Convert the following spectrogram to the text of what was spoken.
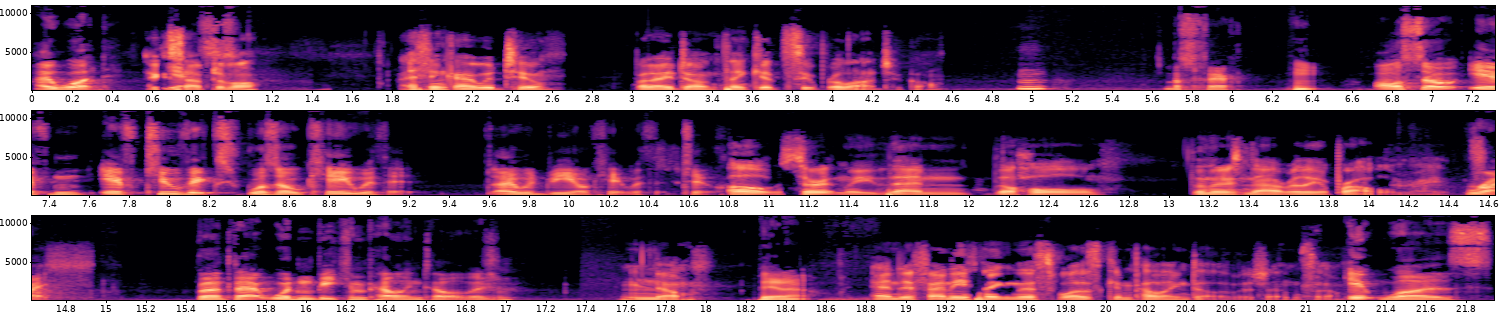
I would yes. acceptable? I think I would too, but I don't think it's super logical. Hmm, that's fair. Hmm. Also, if if Tuvix was okay with it, I would be okay with it too. Oh, certainly. Then the whole then there's not really a problem, right? Right. But that wouldn't be compelling television. No. You know, And if anything, this was compelling television. So It was.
